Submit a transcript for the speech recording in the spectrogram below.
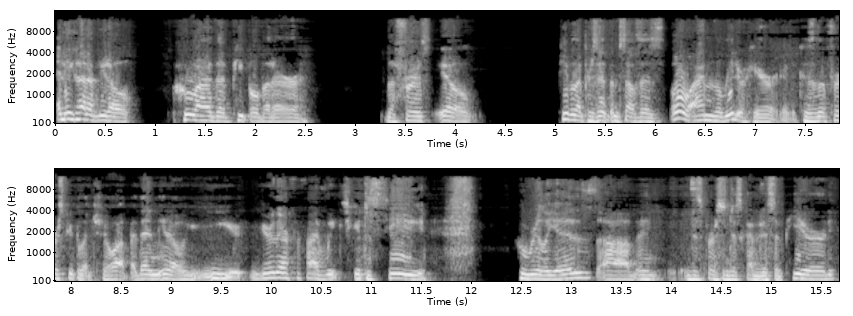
Any kind of you know who are the people that are the first you know people that present themselves as oh I'm the leader here because they're the first people that show up. But then you know you, you're there for five weeks. You get to see who really is. Um, and this person just kind of disappeared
